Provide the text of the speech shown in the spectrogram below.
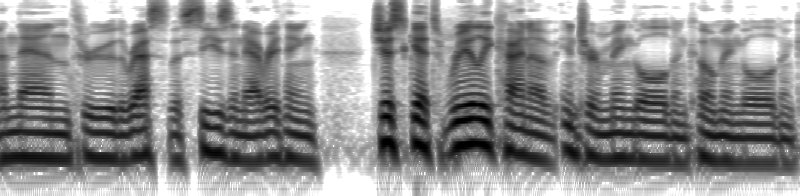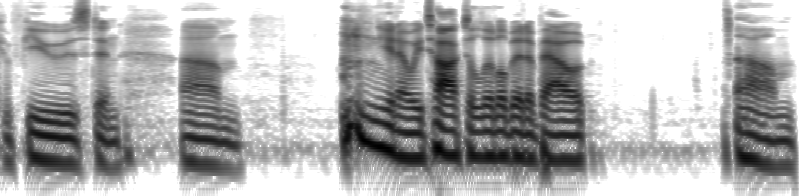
and then through the rest of the season, everything just gets really kind of intermingled and commingled and confused. And um, you know, we talked a little bit about, um,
